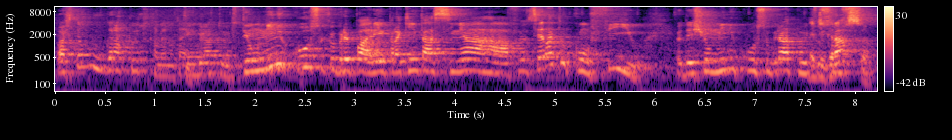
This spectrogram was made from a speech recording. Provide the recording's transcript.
Eu acho que tem um gratuito também, não tem? Tem um gratuito. Tem um mini curso que eu preparei para quem tá assim, ah, Rafa, será que eu confio? Eu deixei um mini curso gratuito. É de graça?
